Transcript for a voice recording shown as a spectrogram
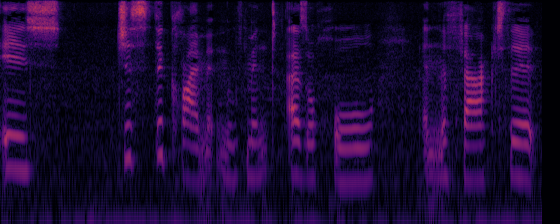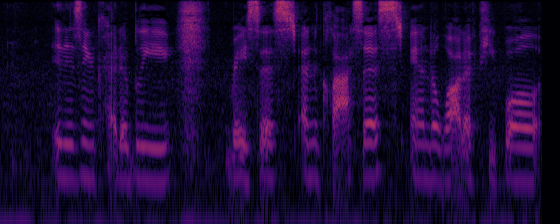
is just the climate movement as a whole and the fact that it is incredibly racist and classist, and a lot of people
